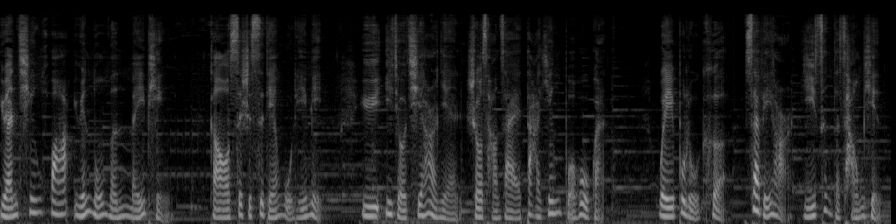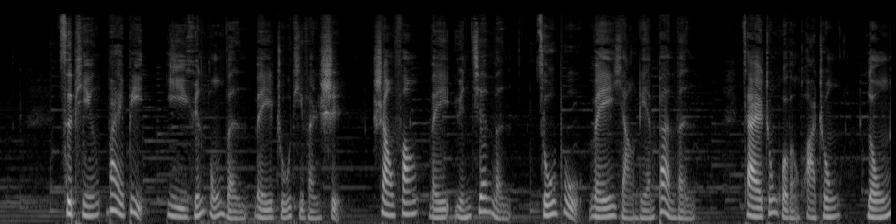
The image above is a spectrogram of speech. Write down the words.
元青花云龙纹梅瓶，高四十四点五厘米，于一九七二年收藏在大英博物馆，为布鲁克塞维尔遗赠的藏品。此瓶外壁以云龙纹为主体纹饰，上方为云间纹，足部为仰莲瓣纹。在中国文化中，龙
